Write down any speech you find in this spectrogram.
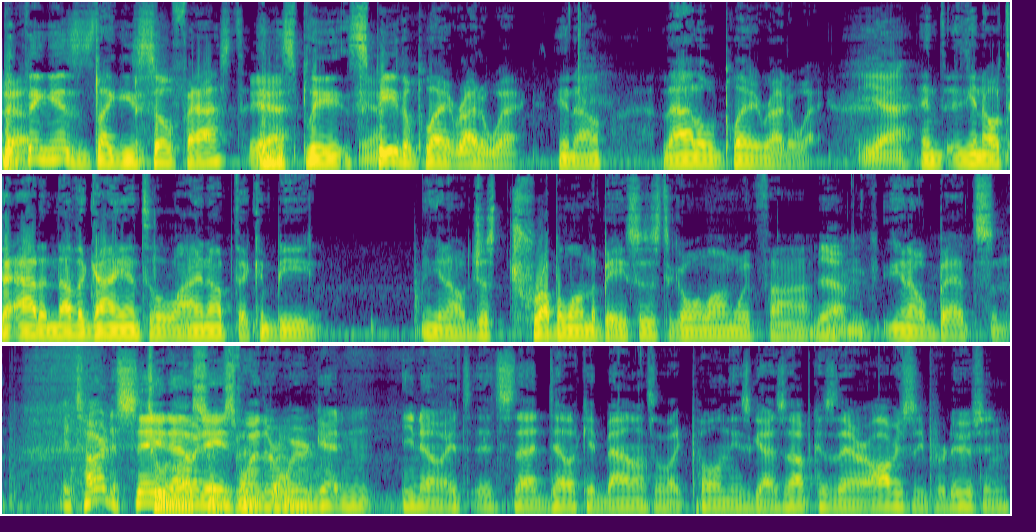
The thing is, it's like he's so fast, and Yeah. the speed speed will play right away. You know, that'll play right away. Yeah, And you know, to add another guy into the lineup that can be, you know, just trouble on the bases to go along with, uh, Yeah. you know, Betts and It's hard to say To nowadays extent, whether Brown. we're getting, you know, it's it's that delicate balance of like pulling these guys up because they're obviously producing.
